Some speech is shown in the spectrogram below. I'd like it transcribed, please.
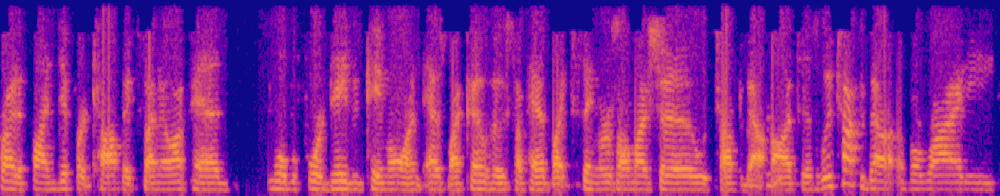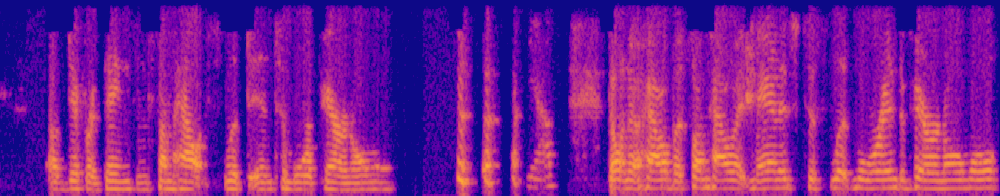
try to find different topics. I know I've had well before David came on as my co-host. I've had like singers on my show. We've talked about autism. We've talked about a variety of different things, and somehow it slipped into more paranormal. Yeah. Don't know how, but somehow it managed to slip more into paranormal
